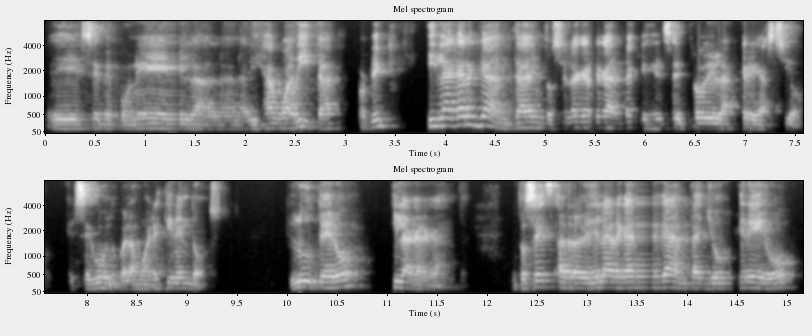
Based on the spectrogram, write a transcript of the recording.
eh, se me pone la, la, nariz aguadita, ¿ok? Y la garganta, entonces la garganta que es el centro de la creación. El segundo, pues las mujeres tienen dos, el útero y la garganta. Entonces, a través de la garganta yo creo,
